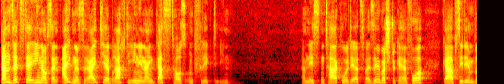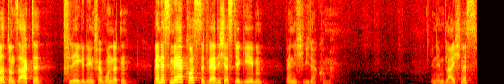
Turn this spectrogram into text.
Dann setzte er ihn auf sein eigenes Reittier, brachte ihn in ein Gasthaus und pflegte ihn. Am nächsten Tag holte er zwei Silberstücke hervor, gab sie dem Wirt und sagte, pflege den Verwundeten. Wenn es mehr kostet, werde ich es dir geben, wenn ich wiederkomme. In dem Gleichnis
